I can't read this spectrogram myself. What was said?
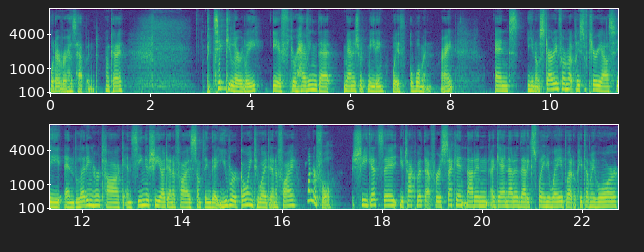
whatever has happened? Okay? Particularly if you're having that management meeting with a woman right? And you know, starting from that place of curiosity and letting her talk and seeing if she identifies something that you were going to identify, wonderful. She gets it. You talk about that for a second, not in, again, not in that explaining way, but okay, tell me more.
